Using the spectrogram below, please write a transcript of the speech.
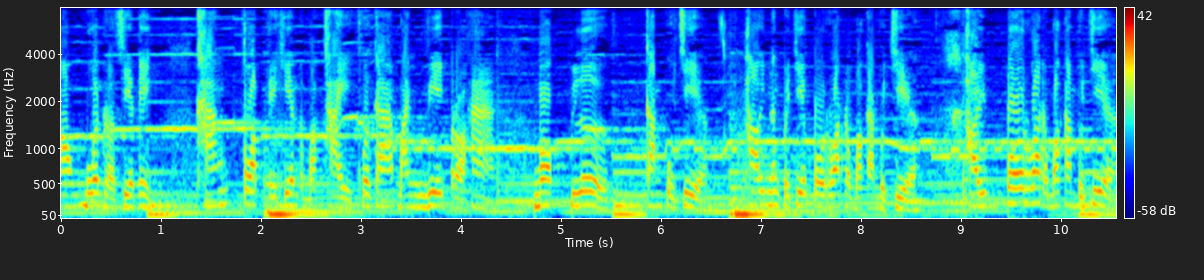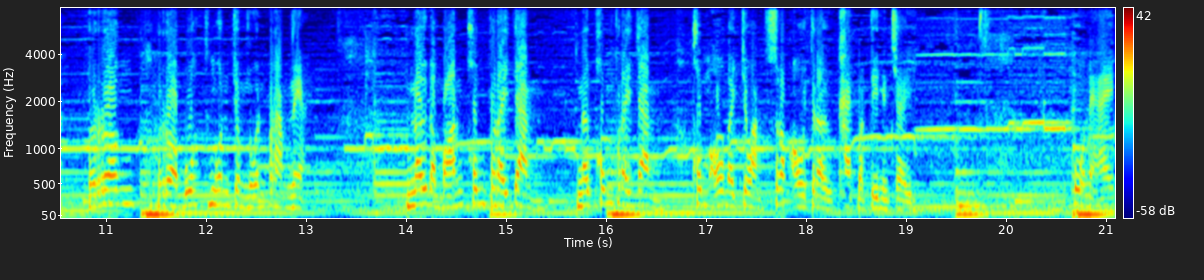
ម៉ោង4រសៀលនេះខាងទ័ពទាហានរបស់ថៃធ្វើការបាញ់វាយប្រហារមកលើកម្ពុជា ហើយនឹងប្រជាពលរដ្ឋរបស់កម្ពុជា ហើយពលរដ្ឋរបស់កម្ពុជា រងរបួសធ្ងន់ចំនួន5នាក់នៅតំបន់ភូមិព្រៃច័ន្ទនៅភូមិព្រៃច័ន្ទឃុំអូបៃជាន់ស្រុកអូជ្រៅខេត្តបន្ទាយមានជ័យពួកអ្នកឯង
